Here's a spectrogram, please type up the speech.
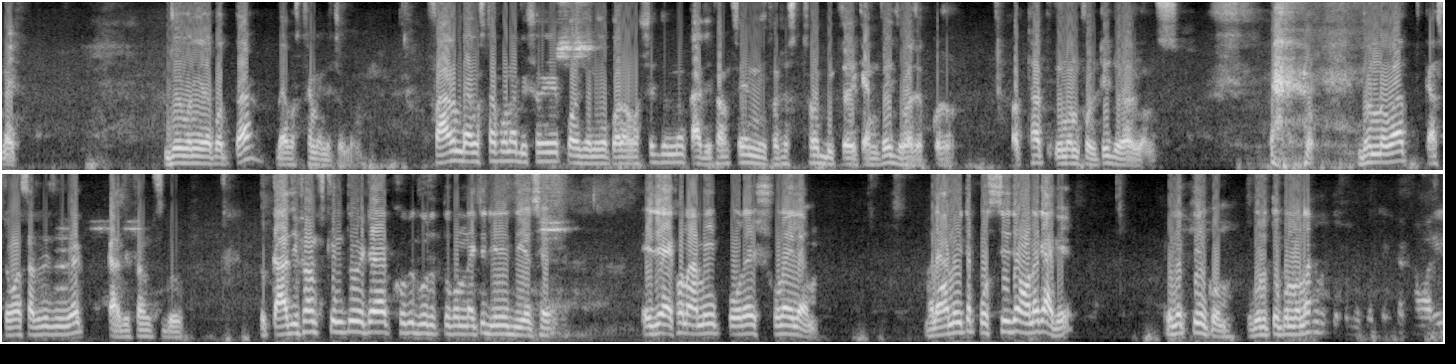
অনেক। জৈব নিরাপত্তা ব্যবস্থা মেনে চলুন। ফার্ম ব্যবস্থাপনা বিষয়ে প্রয়োজনীয় পরামর্শের জন্য কাজী ফার্মসের নিকটস্থ বিক্রয় কেন্দ্রে যোগাযোগ করুন। অর্থাৎ ইমন পোল্ট্রি জোয়ারগঞ্জ। ধন্যবাদ কাস্টমার সার্ভিস বিভাগ, কাজী ফার্মস গ্রুপ তো কাজী ফার্মস কিন্তু এটা খুবই গুরুত্বপূর্ণ একটি জিনিস দিয়েছে। এই যে এখন আমি পরে শুনাইলাম মানে আমি এটা পড়ছি যে অনেক আগে এগুলো কীরকম? গুরুত্বপূর্ণ না? গুরুত্বপূর্ণ প্রত্যেকটা খামারই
